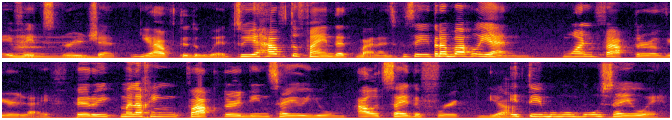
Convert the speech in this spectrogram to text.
if it's Mm. urgent, you have to do it. So, you have to find that balance. Kasi trabaho yan. One factor of your life. Pero malaking factor din sa'yo yung outside of work. Yeah. Ito yung bumubuo sa'yo eh.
